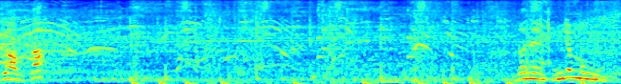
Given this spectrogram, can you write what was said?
이거 가볼까? 이거는 동전 먹는 거.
